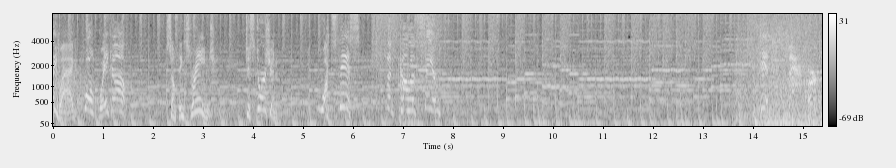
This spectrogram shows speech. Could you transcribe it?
Poliwag won't wake up! Something strange! Distortion! What's this? The Colosseum! Hit! That hurt!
